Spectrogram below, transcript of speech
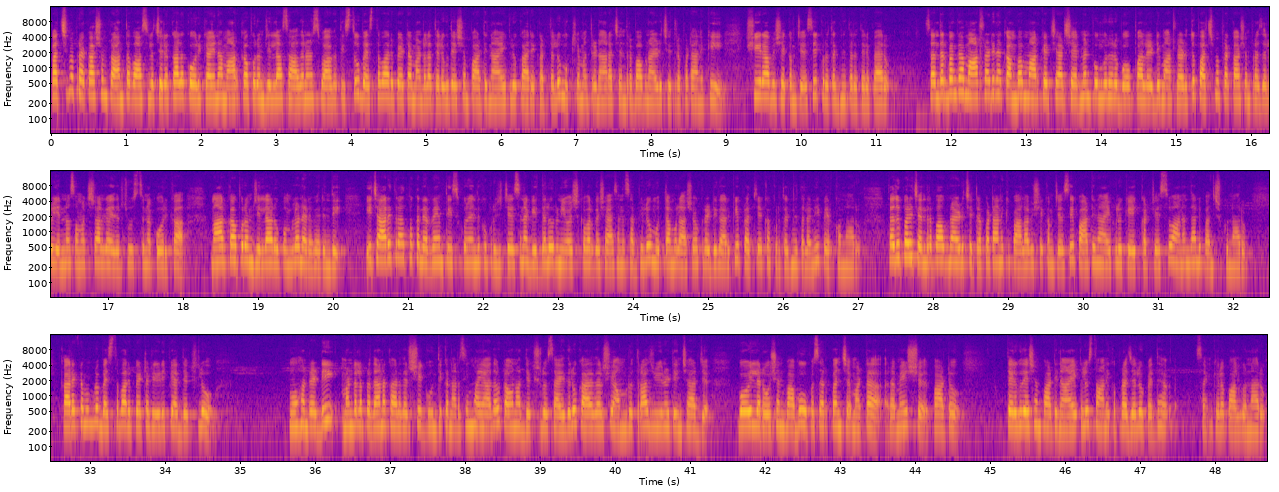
పశ్చిమ ప్రకాశం ప్రాంత వాసుల చిరకాల కోరిక అయిన మార్కాపురం జిల్లా సాధనను స్వాగతిస్తూ బెస్తవారిపేట మండల తెలుగుదేశం పార్టీ నాయకులు కార్యకర్తలు ముఖ్యమంత్రి నారా చంద్రబాబు నాయుడు చిత్రపటానికి క్షీరాభిషేకం చేసి కృతజ్ఞతలు తెలిపారు. సందర్భంగా మాట్లాడిన Kambam market yard chairman Punganuru Bhopal Reddy మాట్లాడుతూ పశ్చిమ ప్రకాశం ప్రజలు ఎన్నో సంవత్సరాలుగా ఎదురుచూస్తున్న కోరిక మార్కాపురం జిల్లా రూపంలో నెరవేరింది. ఈ చారిత్రాత్మక నిర్ణయం తీసుకునేందుకు కృషి చేసిన గిద్దలూరు నియోజకవర్గ శాసనసభ్యులు ముత్తముల అశోక్ రెడ్డి గారికి ప్రత్యేక కృతజ్ఞతలని పేర్కొన్నారు. తదుపరి చంద్రబాబు నాయుడు చిత్రపటానికి పాలాభిషేకం చేసి పార్టీ నాయకులు కేక్ కట్ చేస్తూ ఆనందాన్ని పంచుకున్నారు. కార్యక్రమంలో బెస్తవారిపేట టీడీపీ అధ్యక్షులు మోహన్ రెడ్డి మండల ప్రధాన కార్యదర్శి గుంతిక నరసింహ యాదవ్ టౌన్ అధ్యక్షులు సైదులు కార్యదర్శి అమృతరాజ్ యూనిట్ ఇన్ఛార్జ్ బోయిల్ల రోషన్ బాబు ఉప సర్పంచ్ మట్ట రమేష్ పాటు తెలుగుదేశం పార్టీ నాయకులు స్థానిక ప్రజలు పెద్ద సంఖ్యలో పాల్గొన్నారు.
